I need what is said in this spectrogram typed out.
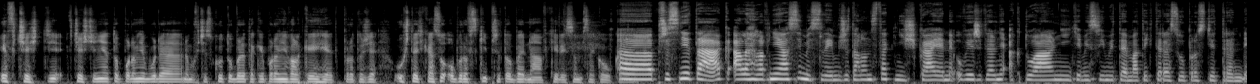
i v, češti, v češtině to podle mě bude, nebo v Česku to bude taky podle mě velký hit, protože už teďka jsou obrovský předobjednávky, když jsem se koukal. Uh, přesně tak, ale hlavně já si myslím, že tahle knížka je neuvěřitelně aktuální těmi svými tématy, které jsou prostě trendy.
